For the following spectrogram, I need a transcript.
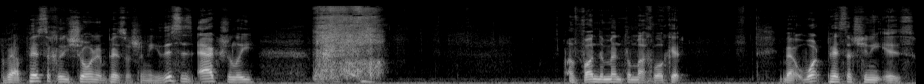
about Pesach Rishon and Pesach Sheni. This is actually a fundamental machloket about what Pesach Sheni is.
